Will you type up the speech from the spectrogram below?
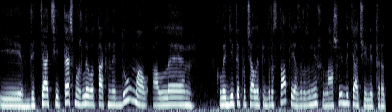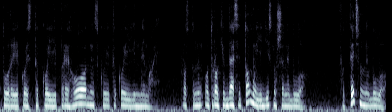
І в дитячій теж, можливо, так не думав, але коли діти почали підростати, я зрозумів, що нашої дитячої літератури, якоїсь такої пригодницької, такої її немає. Просто от років 10 тому її дійсно ще не було. Фактично не було.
